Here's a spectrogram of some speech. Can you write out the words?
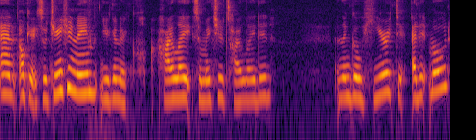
And okay, so change your name. You're gonna highlight, so make sure it's highlighted. And then go here to edit mode.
